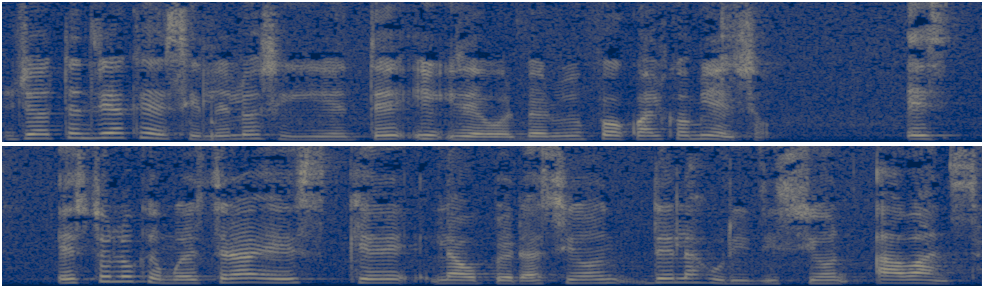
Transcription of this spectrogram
yo tendría que decirle lo siguiente y, devolverme un poco al comienzo. Es, esto lo que muestra es que la operación de la jurisdicción avanza.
